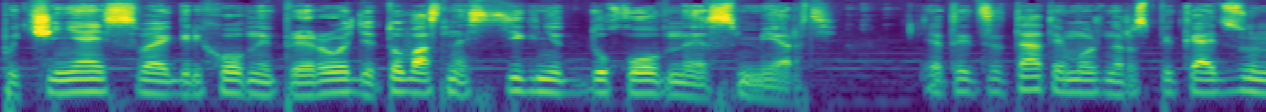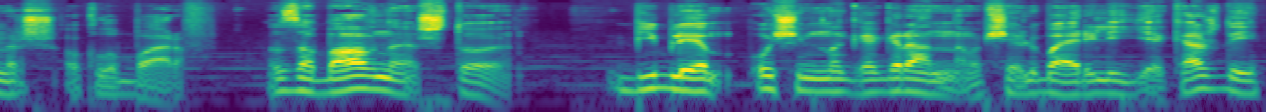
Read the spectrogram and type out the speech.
подчиняясь своей греховной природе, то вас настигнет духовная смерть. Этой цитатой можно распекать зумерш около баров. Забавно, что Библия очень многогранна, вообще любая религия. Каждый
